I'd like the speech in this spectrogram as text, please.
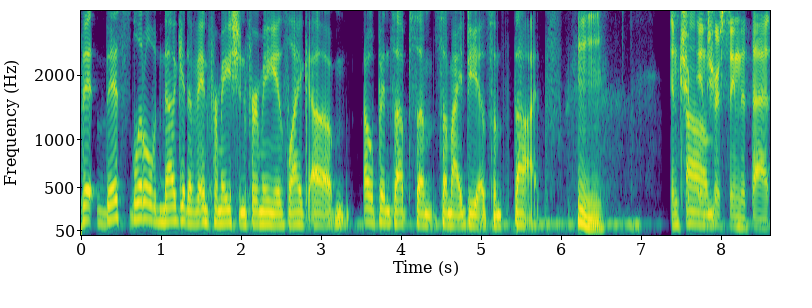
th- this little nugget of information for me is like um opens up some some ideas, some thoughts. Hmm. Inter- Um, interesting that that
